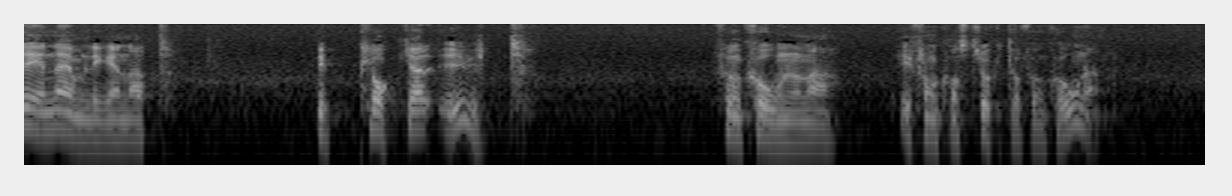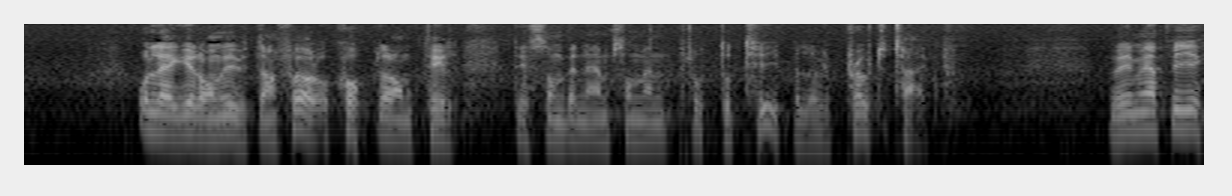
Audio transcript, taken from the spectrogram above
det är nämligen att vi plockar ut funktionerna ifrån konstruktorfunktionen och lägger dem utanför och kopplar dem till det som benämns som en prototyp eller prototype. I och med att vi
